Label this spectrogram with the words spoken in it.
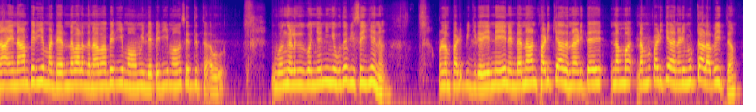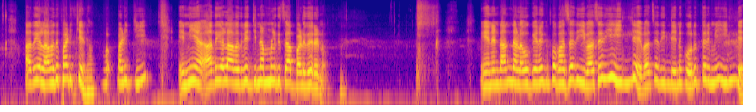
நான் நான் பெரிய மாட்டேன் இருந்த வளர்ந்த நான் பெரியம்மாவும் இல்லை பெரிய மாவும் செத்துத்தாவு இவங்களுக்கு கொஞ்சம் நீங்கள் உதவி செய்யணும். உள்ள படிப்பிக்கிறது என்ன நின்ற நான் படிக்காத நடித்த நம்ம நம்ம படிக்காத நடி முட்டாள போய்த்தான் அதுகளாவது படிக்கணும் ப- நீ அதுகளாவது வச்சு நம்மளுக்கு சாப்பாடு தரணும் ஏனென்றா அந்த அளவுக்கு எனக்கு இப்போ வசதி வசதியே இல்லை வசதி இல்லை எனக்கு ஒருத்தருமே இல்லை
